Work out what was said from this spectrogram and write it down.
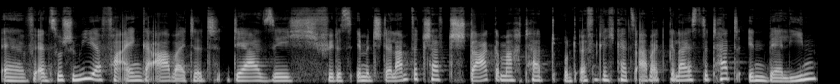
äh, für einen Social Media Verein gearbeitet, der sich für das Image der Landwirtschaft stark gemacht hat und Öffentlichkeitsarbeit geleistet hat in Berlin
